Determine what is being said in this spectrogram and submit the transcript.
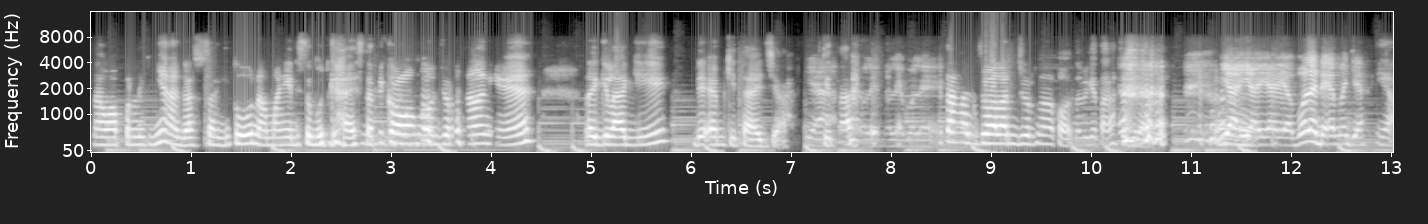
nama penelitinya agak susah gitu namanya disebut guys. Tapi kalau mau jurnalnya, lagi-lagi DM kita aja. Ya, kita boleh, boleh, boleh. Kita nggak jualan jurnal kok, tapi kita kasih gratis. ya, ya, ya, ya, boleh DM aja. Ya.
